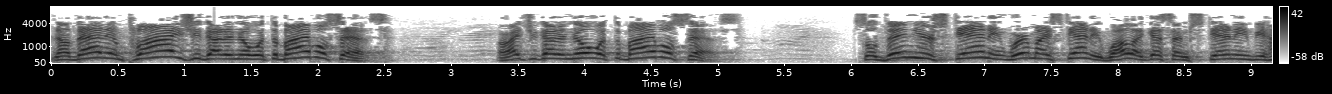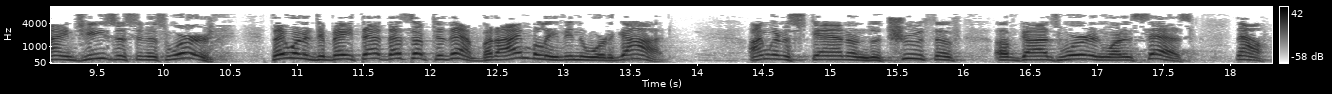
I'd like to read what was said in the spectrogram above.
Now that implies you got to know what the Bible says. All right, you got to know what the Bible says. So then you're standing. Where am I standing? Well, I guess I'm standing behind Jesus and His Word. They want to debate that. That's up to them. But I'm believing the Word of God. I'm going to stand on the truth of, of God's Word and what it says. Now,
